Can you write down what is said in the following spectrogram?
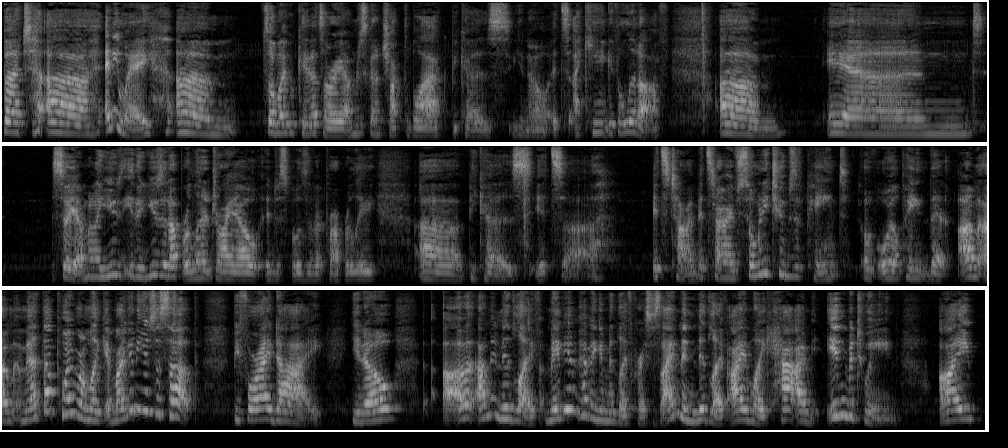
But uh, anyway, um, so I'm like, okay, that's all right. I'm just gonna chuck the black because you know it's I can't get the lid off. Um, and so yeah, I'm gonna use either use it up or let it dry out and dispose of it properly uh, because it's uh, it's time. It's time. I have so many tubes of paint, of oil paint, that I'm, I'm, I'm at that point where I'm like, am I gonna use this up before I die? You know, uh, I'm in midlife. Maybe I'm having a midlife crisis. I'm in midlife. I am like, I'm in between. I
